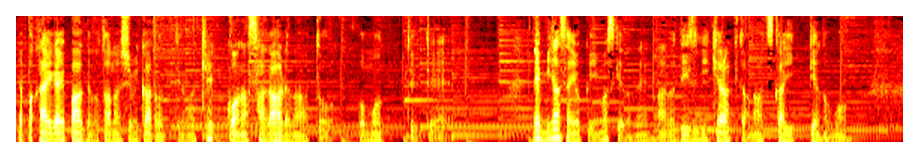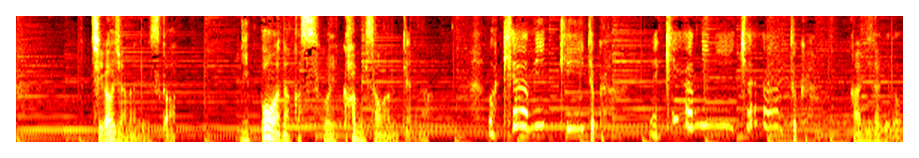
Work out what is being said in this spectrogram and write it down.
やっぱ海外パークの楽しみ方っていうのは結構な差があるなと思ってて、ね、皆さんよく言いますけどね、あのディズニーキャラクターの扱いっていうのも違うじゃないですか。日本はなんかすごい神様みたいな。わ、キャミッキーとか、キャミニーちゃんとか感じだけど、ま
